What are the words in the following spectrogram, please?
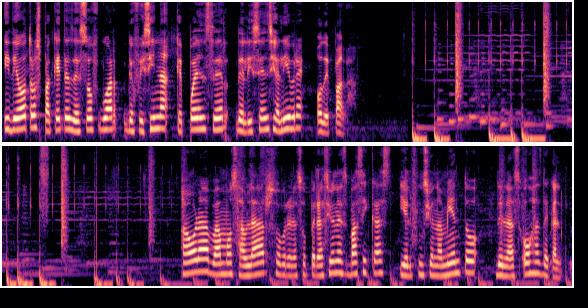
y de otros paquetes de software de oficina que pueden ser de licencia libre o de paga. Ahora vamos a hablar sobre las operaciones básicas y el funcionamiento de las hojas de cálculo.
